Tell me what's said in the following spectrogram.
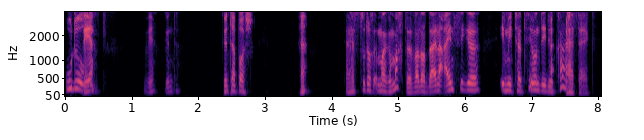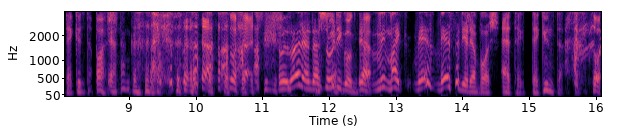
Udo. Wer? Wer? Günther? Günter Bosch. Das hast du doch immer gemacht. Das war doch deine einzige Imitation, die du Ah, kannst. der, der Günter Bosch. Ja, danke. Ach so, ja. Was soll denn das? Entschuldigung. Ja, Mike, wer, wer ist denn dir der Bosch? Äh, der, der Günther. So,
